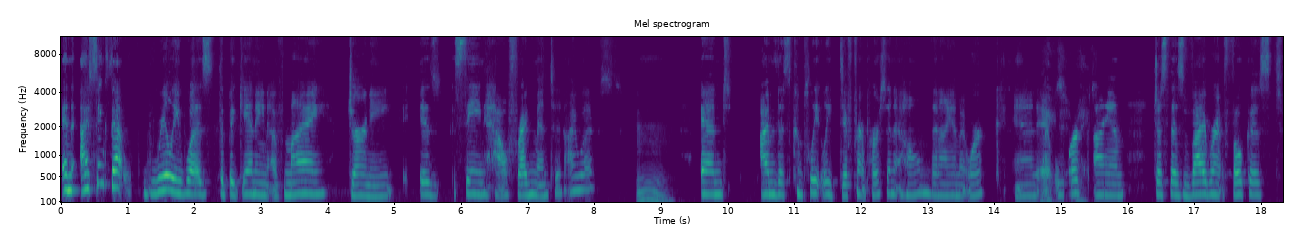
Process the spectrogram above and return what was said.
and I think that really was the beginning of my journey is seeing how fragmented I was. Mm, And I'm this completely different person at home than I am at work. And at work, right. I am just this vibrant, focused,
